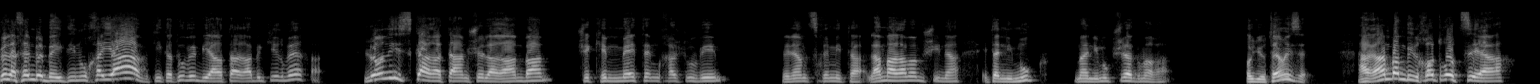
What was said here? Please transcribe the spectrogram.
ולכן בבית דין הוא חייב, כי כתוב וביארת רע בקרבך. לא נזכר הטעם של הרמב"ם, שכמת הם חשובים, ואינם צריכים מיתה. למה הרמב"ם שינה את הנימוק מהנימוק של הגמרא? עוד יותר מזה, הרמב"ם בהלכות רוצח,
